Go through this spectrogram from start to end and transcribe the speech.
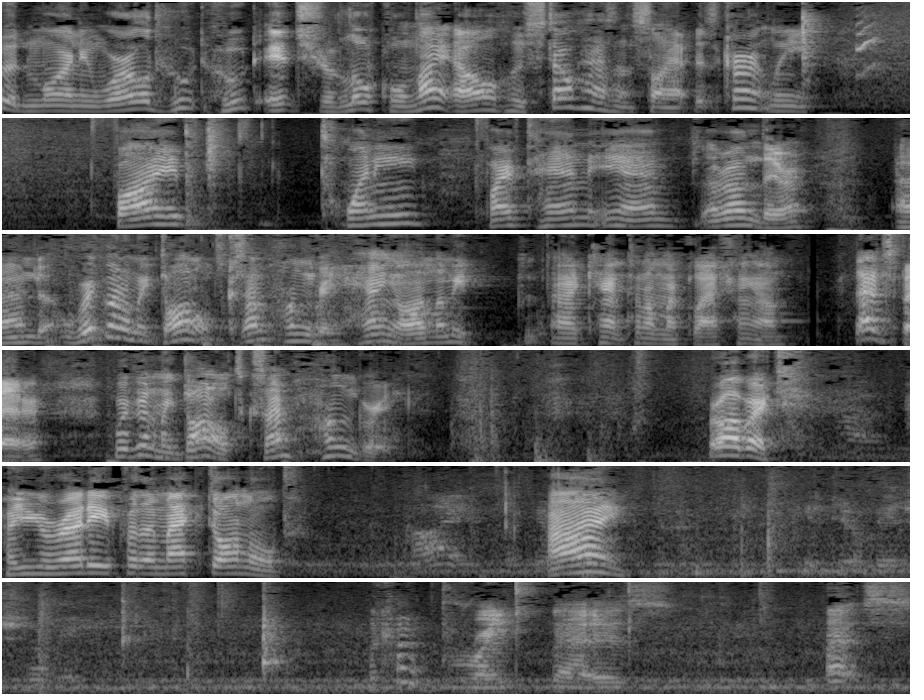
Good morning, world. Hoot hoot, it's your local night owl who still hasn't slept. It's currently 5.20, 5.10 a.m., around there. And we're going to McDonald's because I'm hungry. Hang on, let me... I can't turn on my flash. Hang on. That's better. We're going to McDonald's because I'm hungry. Robert, are you ready for the McDonald? Hi. Hi. Get your bed shortly. Look how bright that is. That's...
